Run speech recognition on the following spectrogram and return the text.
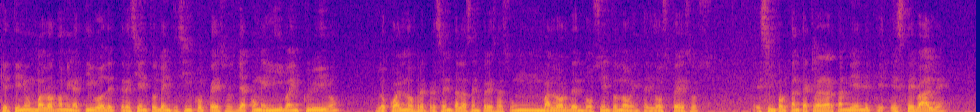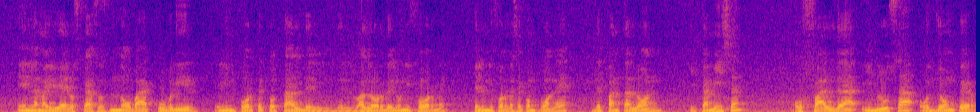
que tiene un valor nominativo de 325 pesos, ya con el IVA incluido, lo cual nos representa a las empresas un valor de 292 pesos. Es importante aclarar también de que este vale, en la mayoría de los casos, no va a cubrir el importe total del valor del uniforme, que el uniforme se compone de pantalón y camisa, o falda y blusa, o jumper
